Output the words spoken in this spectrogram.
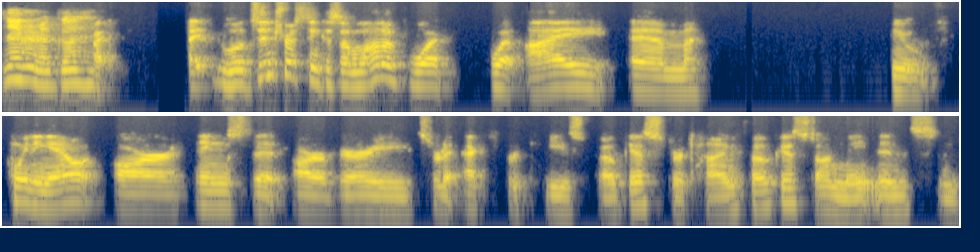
No, no, no. Go ahead. I, well, it's interesting because a lot of what what I am, you know, pointing out are things that are very sort of expertise focused or time focused on maintenance, and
